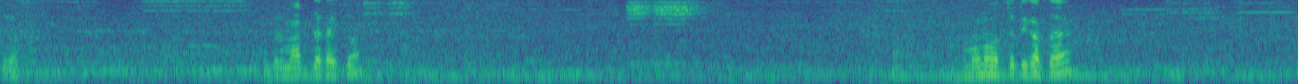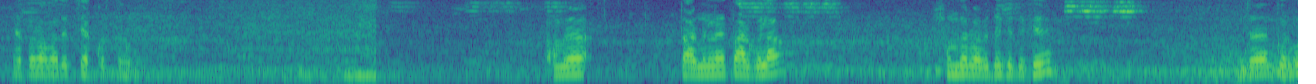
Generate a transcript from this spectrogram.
ঠিক আছে। ওদের মাপ দেখাই তো মনে হচ্ছে ঠিক আছে। এরপর আমাদের চেক করতে হবে। আমরা টার্মিনালের তারগুলা সুন্দরভাবে দেখে দেখে জয়েন করব।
